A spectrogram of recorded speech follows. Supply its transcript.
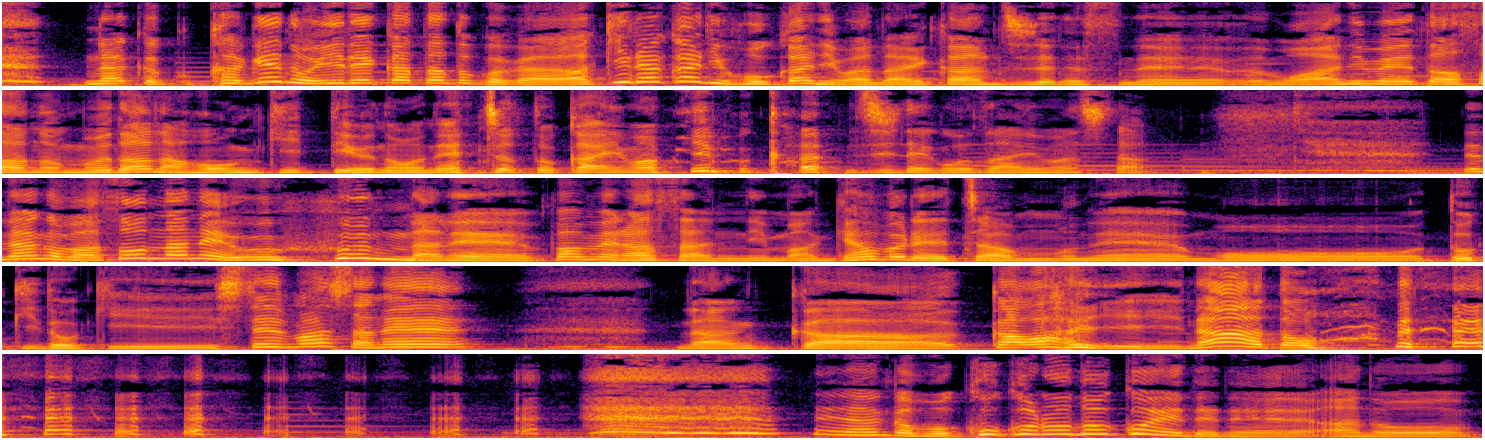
なんか影の入れ方とかが明らかに他にはない感じでですね、もうアニメーターさんの無駄な本気っていうのをね、ちょっと垣間見る感じでございました。で、なんかまあそんなね、うっふんなね、パメラさんに、まあギャブレーちゃんもね、もうドキドキしてましたね。なんか、可愛いなと思って。なんかもう心の声でね、あの、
